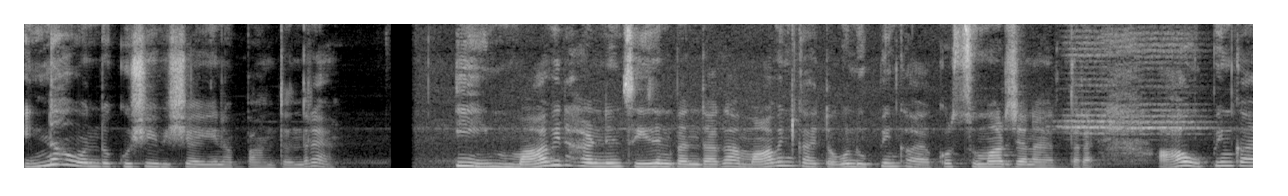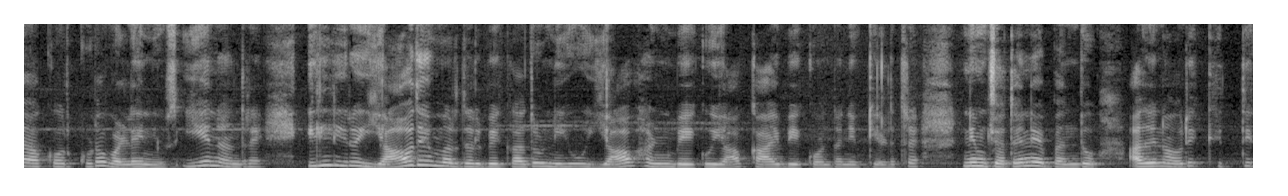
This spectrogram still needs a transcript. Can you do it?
ಇನ್ನೂ ಒಂದು ಖುಷಿ ವಿಷಯ ಏನಪ್ಪ ಅಂತಂದರೆ, ಈ ಮಾವಿನ ಹಣ್ಣಿನ ಸೀಸನ್ ಬಂದಾಗ ಮಾವಿನಕಾಯಿ ತೊಗೊಂಡು ಉಪ್ಪಿನಕಾಯಿ ಹಾಕೋರು ಸುಮಾರು ಜನ ಇರ್ತಾರೆ. ಆ ಉಪ್ಪಿನಕಾಯಿ ಹಾಕೋರು ಕೂಡ ಒಳ್ಳೆ ನ್ಯೂಸ್ ಏನಂದರೆ, ಇಲ್ಲಿರೋ ಯಾವುದೇ ಮರದಲ್ಲಿ ಬೇಕಾದರೂ ನೀವು ಯಾವ ಹಣ್ಣು ಬೇಕು, ಯಾವ ಕಾಯಿ ಬೇಕು ಅಂತ ನೀವು ಕೇಳಿದ್ರೆ ನಿಮ್ಮ ಜೊತೆನೇ ಬಂದು ಅದನ್ನು ಅವ್ರಿಗೆ ಕಿತ್ತಿ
